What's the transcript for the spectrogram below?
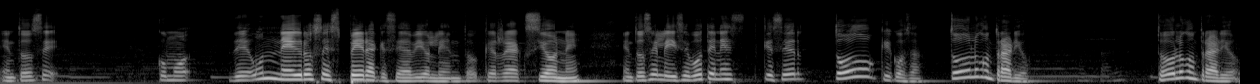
Entonces, como de un negro se espera que sea violento, que reaccione, entonces le dice, vos tenés que ser todo, ¿qué cosa? Todo lo contrario. Todo lo contrario.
